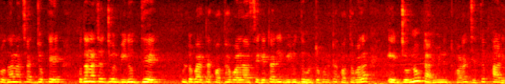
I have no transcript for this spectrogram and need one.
প্রধান আচার্যকে প্রধান আচার্যর বিরুদ্ধে উল্টোপাল্টা কথা বলা সেক্রেটারির বিরুদ্ধে উল্টোপাল্টা কথা বলা এর জন্যও টার্মিনেট করা যেতে পারে।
